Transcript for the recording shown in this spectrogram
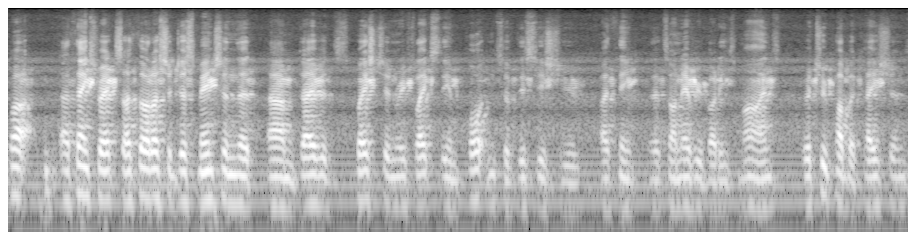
Well, uh, thanks, Rex. I thought I should just mention that um, David's question reflects the importance of this issue. I think that's on everybody's minds. There are two publications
